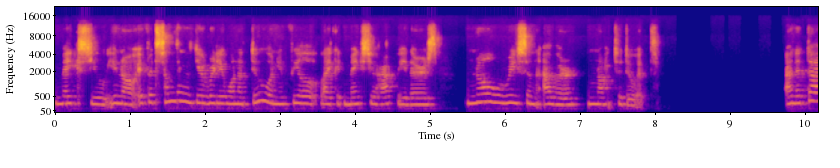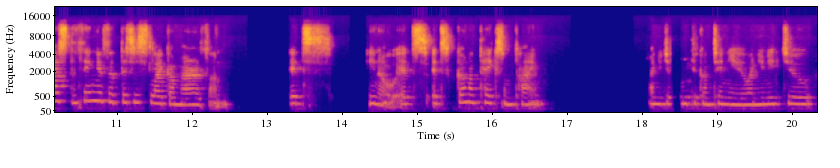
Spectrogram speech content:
makes you, you know, if it's something that you really want to do and you feel like it makes you happy, there's no reason ever not to do it. And it does. The thing is that this is like a marathon. It's, you know, it's it's gonna take some time. And you just need to continue and you need to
